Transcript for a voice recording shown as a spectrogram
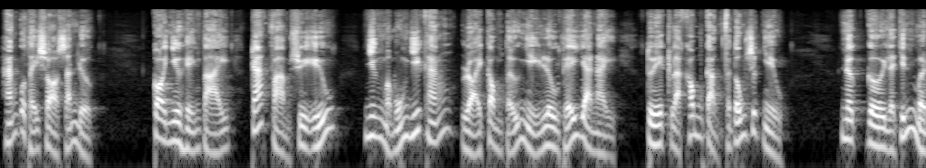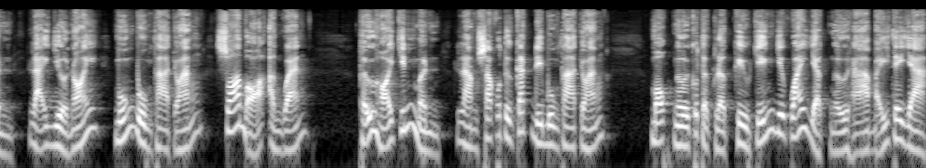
hắn có thể so sánh được. Coi như hiện tại Trác Phàm suy yếu, nhưng mà muốn giết hắn, loại công tử nhị lưu thế gia này, tuyệt là không cần phải tốn sức nhiều. Nực cười là chính mình lại vừa nói muốn buông tha cho hắn, xóa bỏ ân quán. Thử hỏi chính mình làm sao có tư cách đi buông tha cho hắn. Một người có thực lực kiêu chiến với quái vật ngự hạ bảy thế gia.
